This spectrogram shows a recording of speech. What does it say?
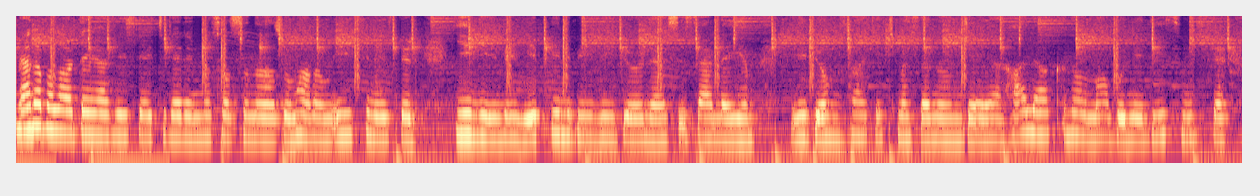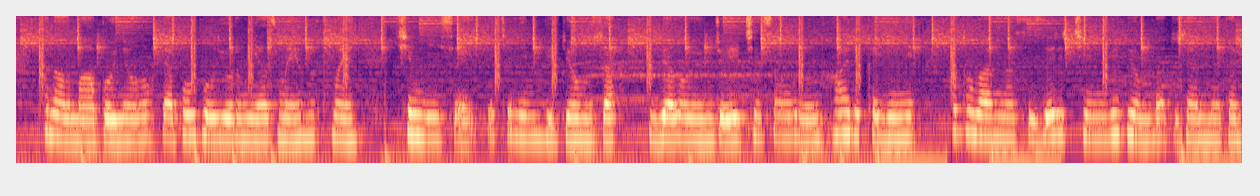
Merhabalar değerli izleyicilerim nasılsınız? Umarım iyisinizdir. Yeni ve yepyeni bir video ile sizlerleyim. Videomuza geçmeden önce eğer hala kanalıma abone değilsinizse kanalıma abone olup ve bol bol yorum yazmayı unutmayın. Şimdi ise geçelim videomuza. Güzel oyuncu için Sangun'un harika yeni fotolarını sizler için videomda düzenledim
